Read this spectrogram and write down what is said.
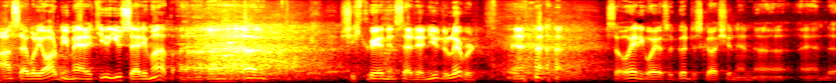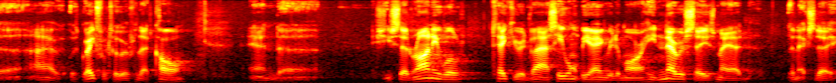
I said, Well, he ought to be mad at you. You set him up. Uh, uh, uh, she grinned and said, And you delivered. so, anyway, it was a good discussion, and, uh, and uh, I was grateful to her for that call. And she said, Ronnie will take your advice. He won't be angry tomorrow. He never stays mad the next day.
